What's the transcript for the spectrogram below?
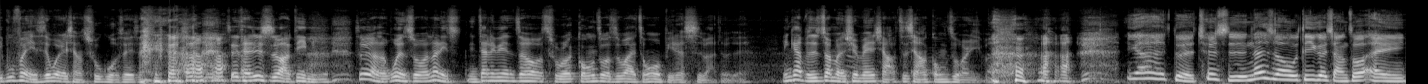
一部分也是为了想出国，所以才 所以才去史瓦蒂尼。所以我想问说，那你你在那边之后，除了工作之外，总有别的事吧？对不对？应该不是专门去那边想只想要工作而已吧？应该对，确实那时候第一个想说，哎，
